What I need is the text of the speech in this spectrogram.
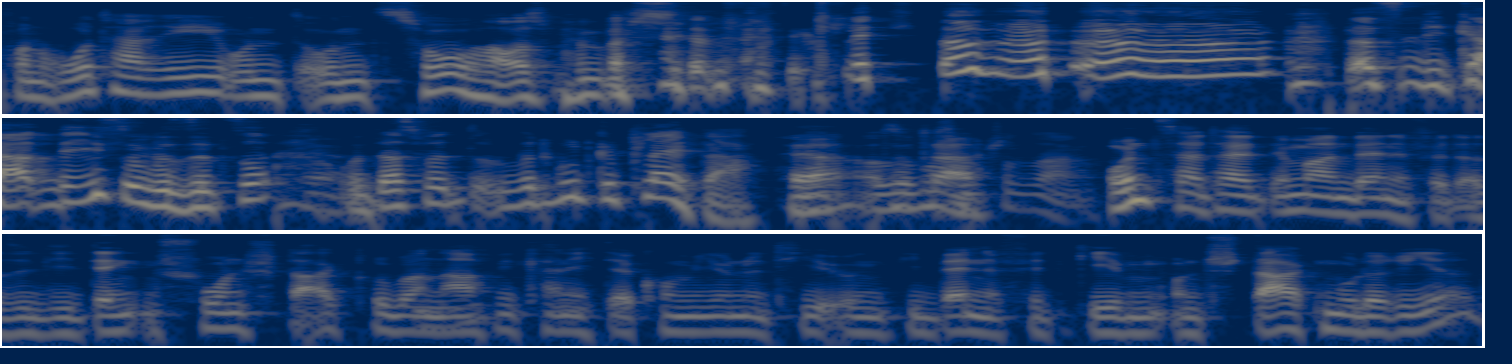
von Rotary und, und Zoohaus Membership, wirklich. das sind die Karten, die ich so besitze. Ja. Und das wird, wird gut geplayt da. Ja, also total. muss man schon sagen. Und es hat halt immer einen Benefit. Also die denken schon stark drüber nach, wie kann ich der Community irgendwie Benefit geben und stark moderiert.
